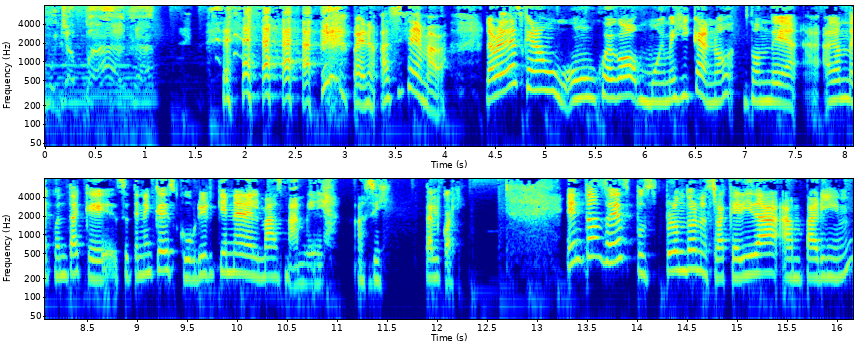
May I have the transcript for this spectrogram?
Mucha paja. bueno, así se llamaba. La verdad es que era un, juego muy mexicano donde hagan de cuenta que se tenían que descubrir quién era el más mamila, así, tal cual. Entonces, pues pronto nuestra querida Amparín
